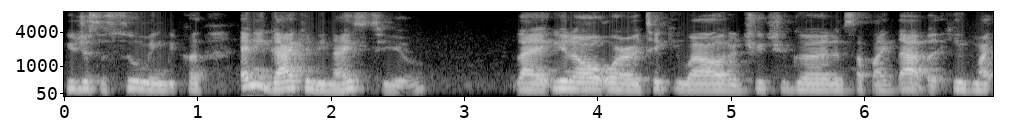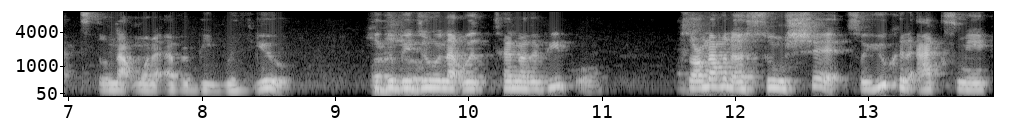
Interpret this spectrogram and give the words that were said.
You're just assuming because any guy can be nice to you, like you know, or take you out or treat you good and stuff like that. But he might still not want to ever be with you. He That's could be true. doing that with 10 other people. So I'm not going to assume shit. So you can ask me,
